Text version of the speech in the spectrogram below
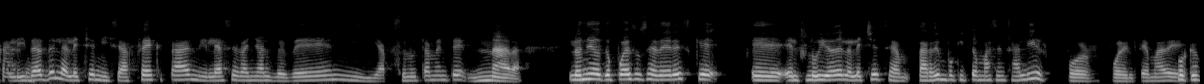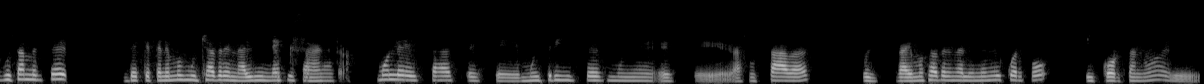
calidad de la leche ni se afecta, ni le hace daño al bebé, ni absolutamente nada. Lo único que puede suceder es que eh, el fluido de la leche se tarde un poquito más en salir por, por el tema de... Porque justamente de que tenemos mucha adrenalina, Exacto molestas, este, muy tristes, muy este, asustadas, pues traemos adrenalina en el cuerpo y corta, ¿no? El,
